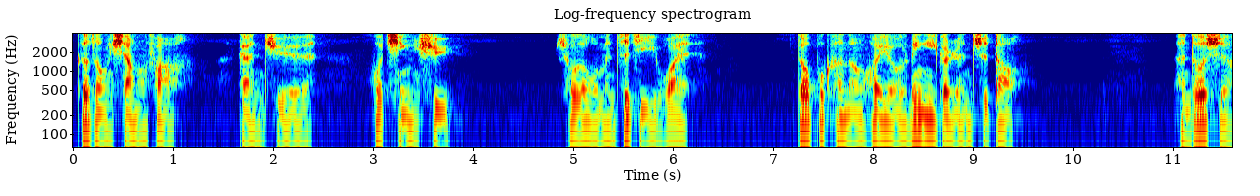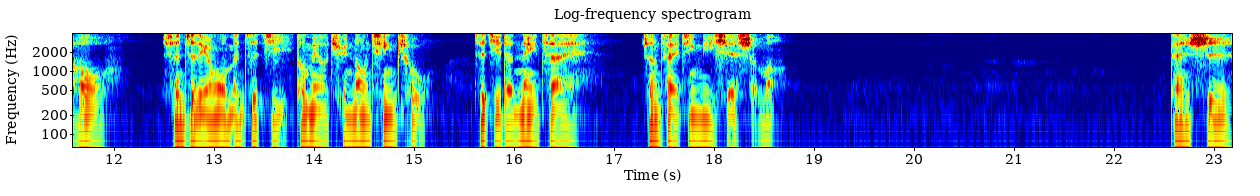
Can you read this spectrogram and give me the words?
各种想法、感觉。或情绪，除了我们自己以外，都不可能会有另一个人知道。很多时候，甚至连我们自己都没有去弄清楚自己的内在正在经历些什么。但是，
